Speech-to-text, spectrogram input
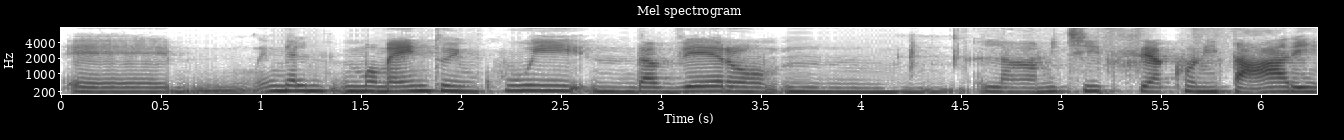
nel momento in cui davvero mh, l'amicizia con i pari,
